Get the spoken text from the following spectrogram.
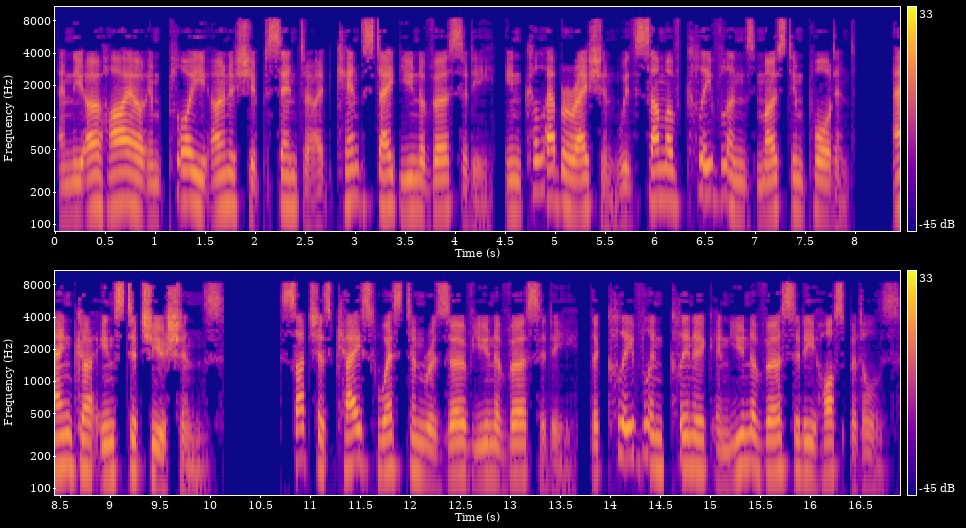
and the Ohio Employee Ownership Center at Kent State University, in collaboration with some of Cleveland's most important anchor institutions such as Case Western Reserve University, the Cleveland Clinic and University Hospitals.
